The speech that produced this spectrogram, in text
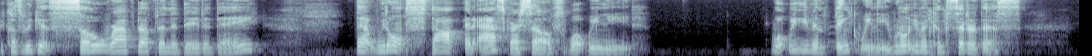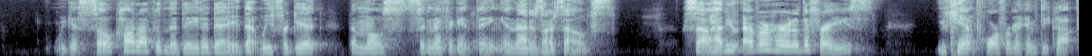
because we get so wrapped up in the day to day that we don't stop and ask ourselves what we need, what we even think we need. We don't even consider this. We get so caught up in the day to day that we forget the most significant thing, and that is ourselves. So, have you ever heard of the phrase, you can't pour from an empty cup?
